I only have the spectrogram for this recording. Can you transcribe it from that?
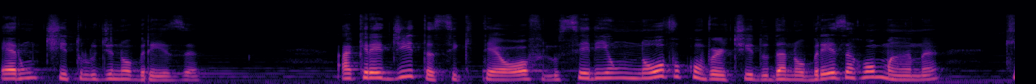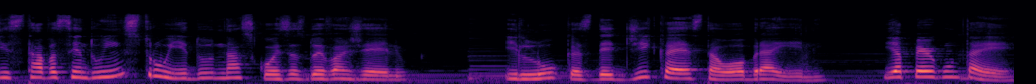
era um título de nobreza. Acredita-se que Teófilo seria um novo convertido da nobreza romana que estava sendo instruído nas coisas do Evangelho, e Lucas dedica esta obra a ele. E a pergunta é:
